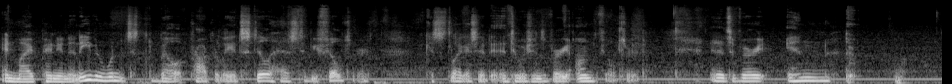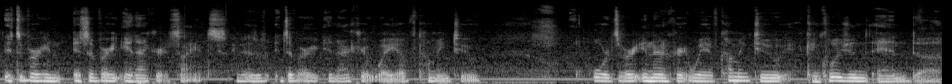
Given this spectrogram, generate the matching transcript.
in my opinion. And even when it's developed properly, it still has to be filtered because, like I said, intuition is very unfiltered, and it's a very in. It's a very it's a very inaccurate science. It is, it's a very inaccurate way of coming to, or it's a very inaccurate way of coming to conclusions and uh,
